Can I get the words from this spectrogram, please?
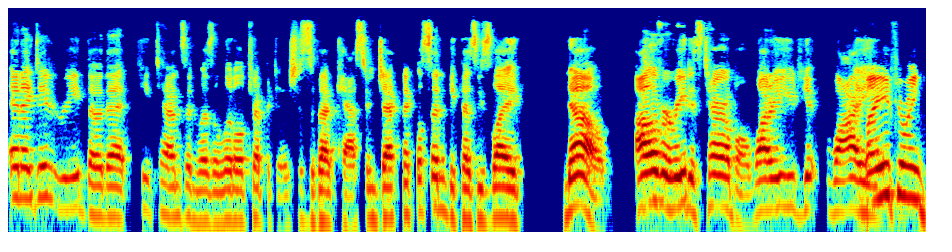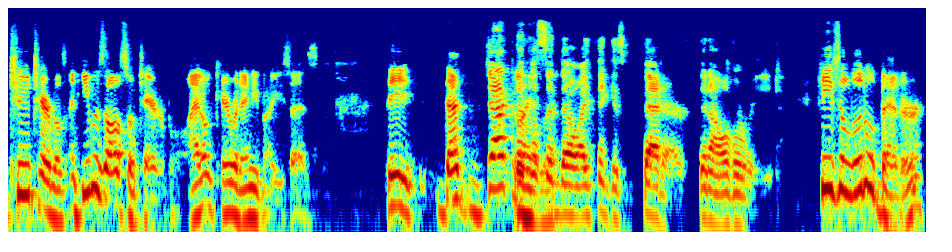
and I did read though that Pete Townshend was a little trepidatious about casting Jack Nicholson because he's like, no, Oliver Reed is terrible. Why are you? Why? Why are you throwing two terribles? And he was also terrible. I don't care what anybody says. The that Jack Go ahead, Nicholson though I think is better than Oliver Reed. he's a little better,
